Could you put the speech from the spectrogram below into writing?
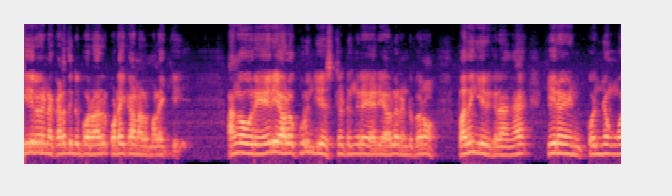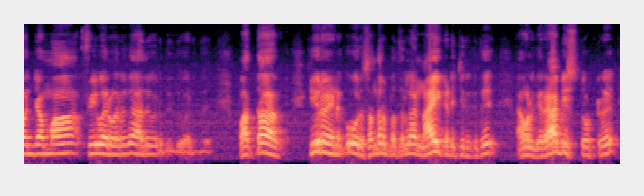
ஹீரோயினை கடத்திட்டு போகிறாரு கொடைக்கானல் மலைக்கு. அங்கே ஒரு ஏரியாவில் குறிஞ்சி எஸ்டேட்டுங்கிற ஏரியாவில் ரெண்டு பேரும் பதுங்கி இருக்கிறாங்க. ஹீரோயின் கொஞ்சம் கொஞ்சமாக ஃபீவர் வருது அது வருது இது வருது. பார்த்தா ஹீரோயினுக்கு ஒரு சந்தர்ப்பத்தில் நாய் கடிச்சிருக்குது. அவங்களுக்கு ரேபிஸ் தொற்று.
